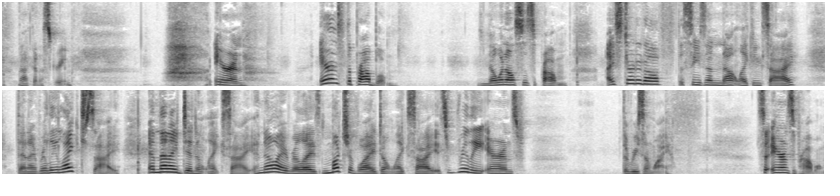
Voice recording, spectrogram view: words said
I'm not gonna scream. Erin. Erin's the problem. No one else is the problem. I started off the season not liking Sai. Then I really liked Sai. And then I didn't like Sai. And now I realize much of why I don't like Sai, it's really Erin's the reason why. So Erin's the problem.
